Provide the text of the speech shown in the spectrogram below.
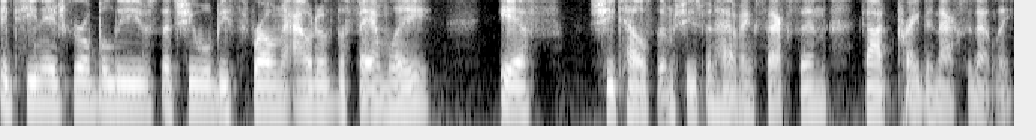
a teenage girl believes that she will be thrown out of the family if she tells them she's been having sex and got pregnant accidentally.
